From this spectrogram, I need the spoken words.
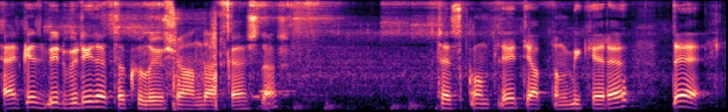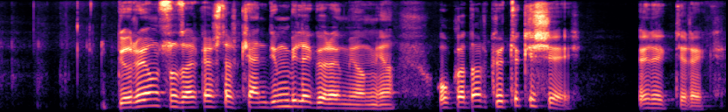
Herkes birbiriyle takılıyor şu anda arkadaşlar. Test complete yaptım bir kere de görüyor musunuz arkadaşlar kendimi bile göremiyorum ya. O kadar kötü ki şey elektrik.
